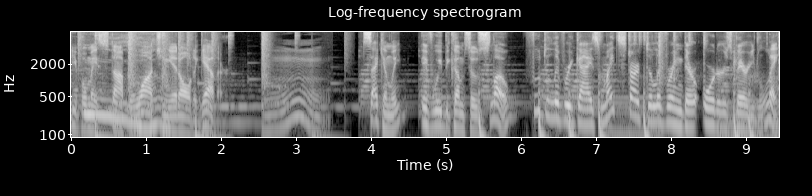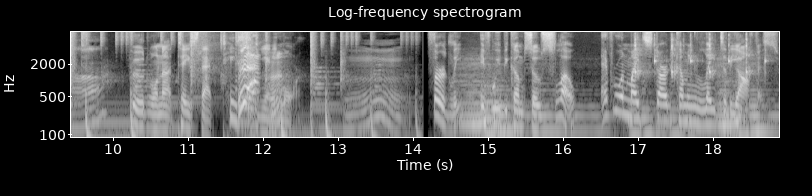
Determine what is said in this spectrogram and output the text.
People may stop watching it altogether. Secondly, if we become so slow, food delivery guys might start delivering their orders very late. Uh-huh. Food will not taste that tasty anymore. Mm. Thirdly, if we become so slow, everyone might start coming late to the office.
